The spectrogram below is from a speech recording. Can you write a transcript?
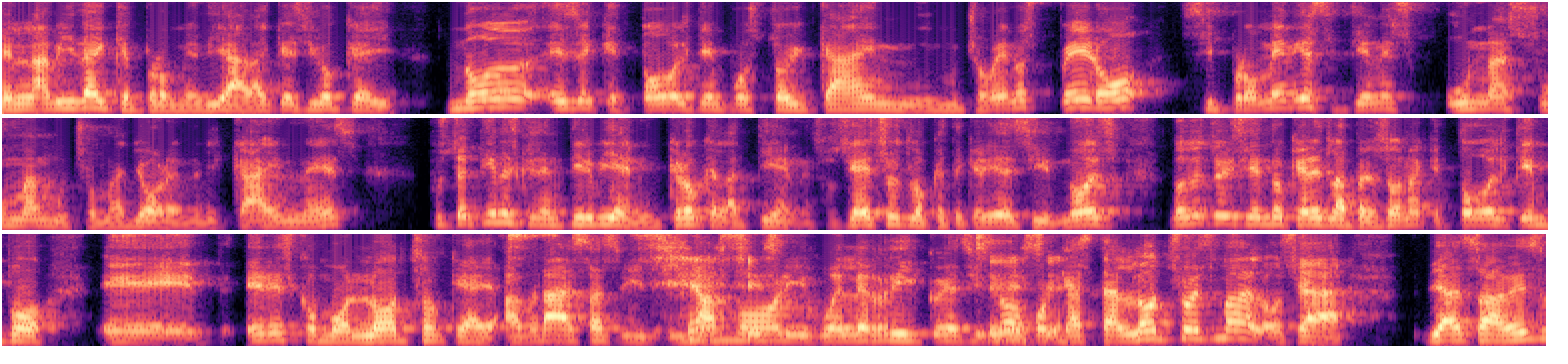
en la vida hay que promediar, hay que decir, ok, no es de que todo el tiempo estoy kind, ni mucho menos, pero si promedias, si tienes una suma mucho mayor en el kindness, pues te tienes que sentir bien y creo que la tienes. O sea, eso es lo que te quería decir. No, es, no te estoy diciendo que eres la persona que todo el tiempo eh, eres como Lotso que abrazas y, da amor y huele rico y así. no, porque hasta el Lotso es mal. O sea, ya sabes,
